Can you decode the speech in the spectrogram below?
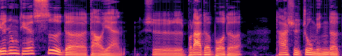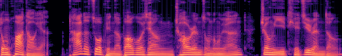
碟中谍四》的导演是布拉德伯德，他是著名的动画导演。他的作品呢，包括像《超人总动员》《正义铁巨人》等。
